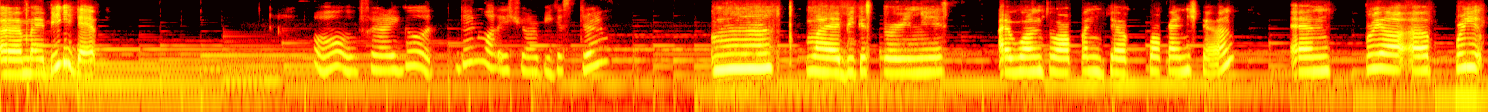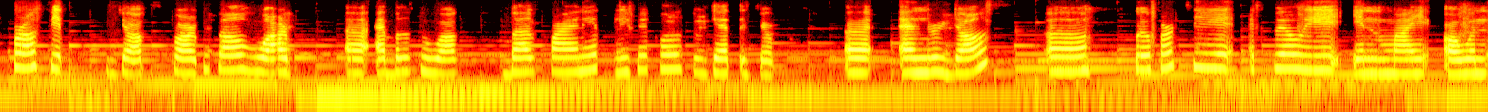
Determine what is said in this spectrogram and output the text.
Uh, maybe that. Oh, very good. Then, what is your biggest dream? My biggest dream is I want to open job vacation and pre uh, pre profit jobs for people who are uh, able to work but find it difficult to get a job. Uh, and reduce uh, poverty especially in my own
